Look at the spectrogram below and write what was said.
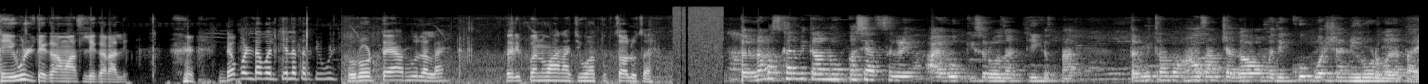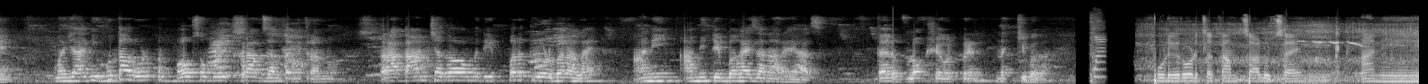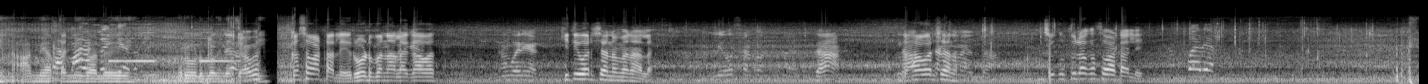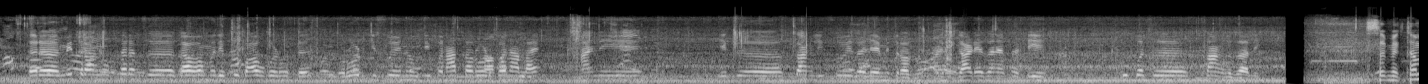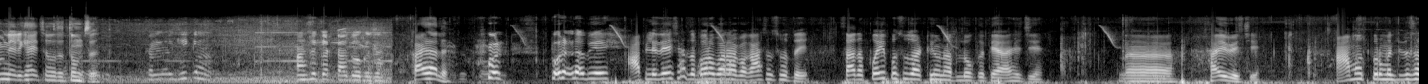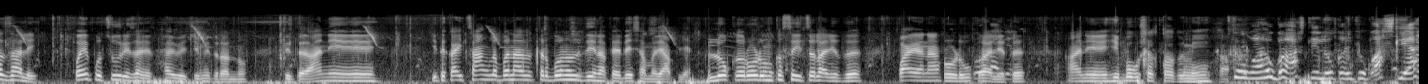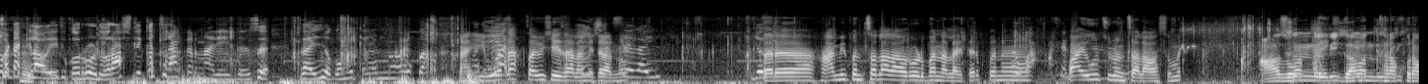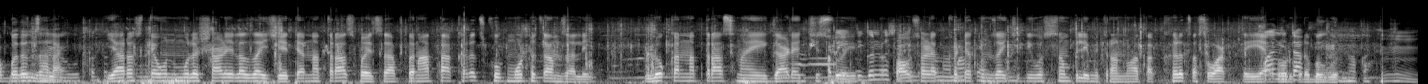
हे उलटे काम असले कराले. डबल डबल केलं तर ते उलट. रोड तयार होऊ लागलाय. तरी पण वाहनाची वाहतूक चालूच आहे. तर नमस्कार मित्रांनो कसे आहात सगळे? आय होप की सर्वजण ठीक असणार. तर मित्रांनो आज आमच्या गावामध्ये खूप वर्षांनी रोड बनत आहे. म्हणजे आधी होता रोड पण पावसामुळे खराब झाला मित्रांनो. तर आता आमच्या गावामध्ये परत रोड बनालाय आणि आम्ही ते बघायला जाणार आहे आज. तर ब्लॉग शेवटपर्यंत नक्की बघा. पुढे रोडचं काम चालूच आहे. आणि आम्ही आता निघालोय रोड बघण्यासाठी. कसं वाटालंय? रोड बनाला गावात? किती वर्षानं बनाला? दहा. वर्षानं. चिकू तुला कसं वाटाले तर मित्रांनो खरंच गावामध्ये खूप अवघड होतं. रोडची सोय नव्हती पण आता रोड बनालाय. आणि एक चांगली सोय झाली आहे मित्रांनो. आणि गाड्या जाण्यासाठी खूपच चांगलं झाले सम्यक थांबनेल घ्यायचं होतं तुमचं. घे की मग. असं करता दोघं जण. काय झालं? बोललं बे. आपल्या देशाचं बरोबर आहे बघा असंच होतंय. साधं पैप सुद्धा ठेवणार लोक त्या ह्याचे हायवेचे अहमदपूरमध्ये तसंच झाले. पैप चोरी झालेत हायवेचे मित्रांनो. तिथं आणि इथं काही चांगलं बनायला तर बनवूच देणार त्या देशामध्ये आपल्या. लोक रोडून कसंही चलाले तर पायाना रोड उकराले तर आणि हे बघू शकता तुम्ही. असले लोक इथं असले फटाके लावले इथं रोडवर. असले कचरा करणारे असं काही हो का? नाही मजाकचा विषय झाला मित्रांनो. तर आम्ही पण चलाला रोड बनालाय तर पण अं, पाय उचलून चालावं असं आज वाटतंय की गावात खराखुरा बदल झाला या रस्त्याहून मुलं शाळेला जायचे त्यांना त्रास व्हायचा पण आता खरंच खूप मोठं काम झाले लोकांना त्रास नाही गाड्यांची सोय पावसाळ्यात खड्ड्यातून जायचे दिवस संपले मित्रांनो. आता खरंच असं वाटतंय या रोडकडे बघून. हम्म.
